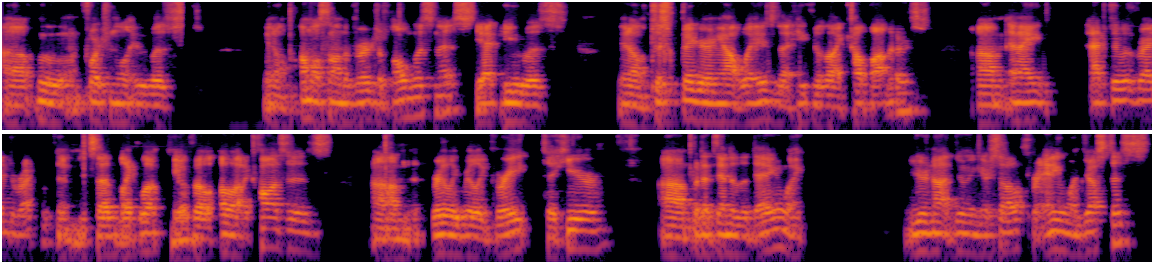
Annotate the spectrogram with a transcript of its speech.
uh, who unfortunately was you know almost on the verge of homelessness, yet he was you know just figuring out ways that he could like help others. Um, and I actually was very direct with him. He said like, look, you have a, a lot of causes. Um, really, really great to hear um, but at the end of the day, like you're not doing yourself or anyone justice,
